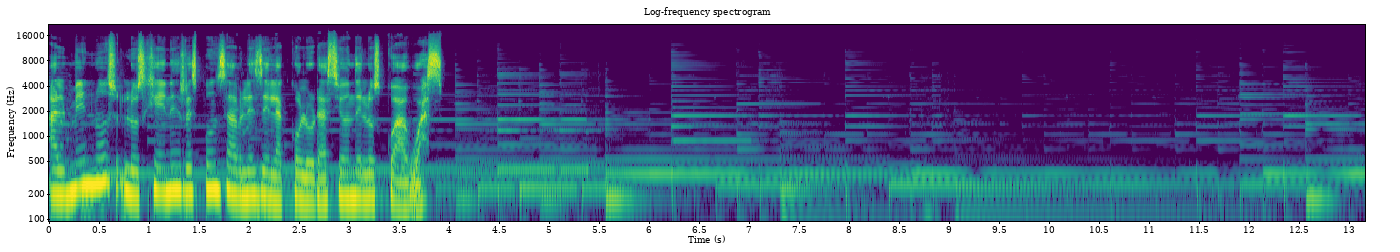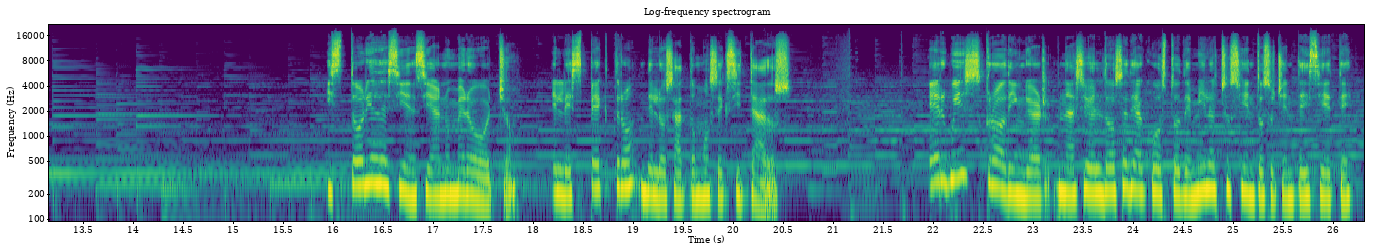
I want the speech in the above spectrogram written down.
al menos los genes responsables de la coloración de los coaguas. Historia de ciencia número 8. El espectro de los átomos excitados. Erwin Schrödinger nació el 12 de agosto de 1887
